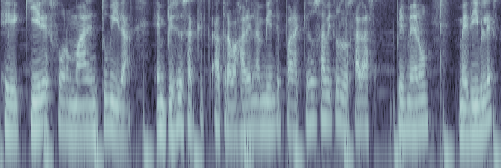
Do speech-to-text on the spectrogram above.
eh, quieres formar en tu vida, empieces a, a, trabajar el ambiente para que esos hábitos los hagas primero medibles,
